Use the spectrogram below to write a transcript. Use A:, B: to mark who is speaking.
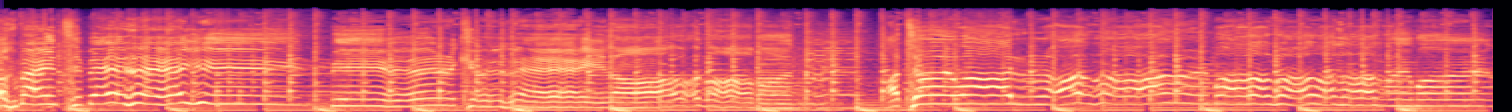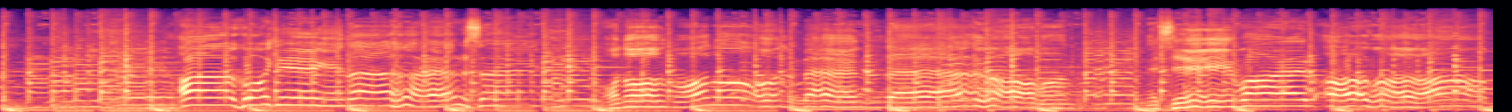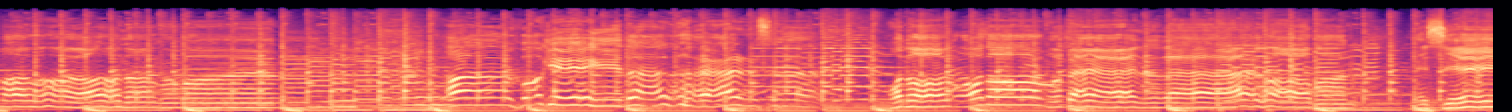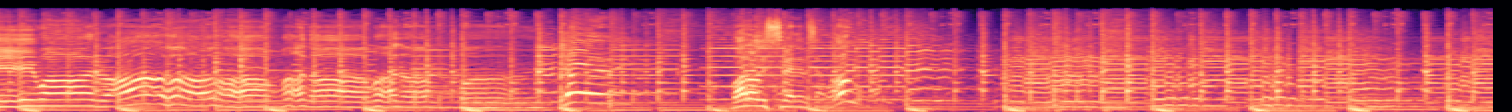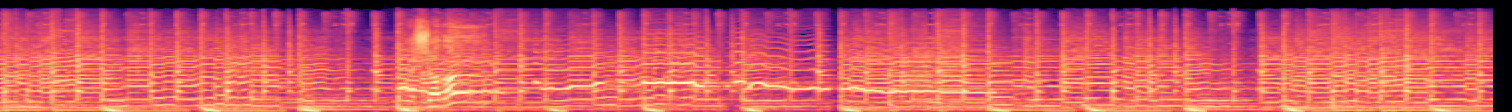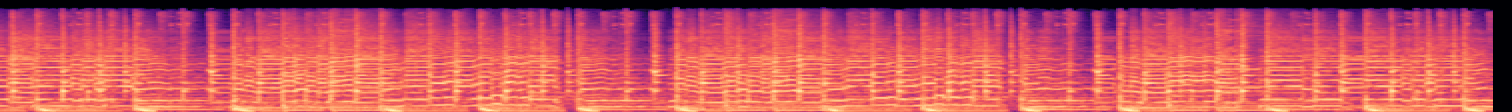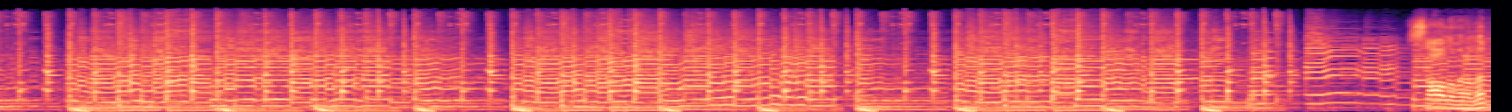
A: Ahmet Bey'in bir köylan aman Atı var aman aman Ah o giderse Onun onun bende aman. Nesi var aman aman Ah o giderse Onun onun bende aman Nesi var aman aman Gel! Var ol İsmail'im sen var ol. each other. Sağ olun, var.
